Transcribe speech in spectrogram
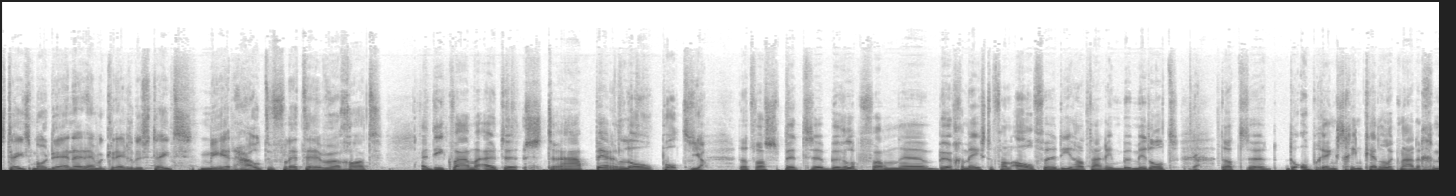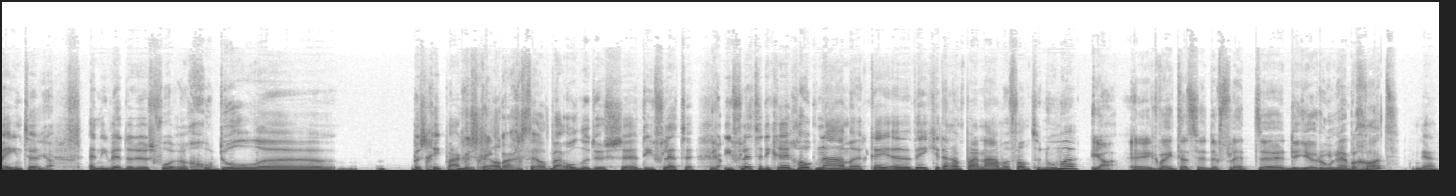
steeds moderner. En we kregen dus steeds meer houten fletten hebben we gehad. En die kwamen uit de Straperlo-pot. Ja. Dat was met eh, behulp van eh, burgemeester Van Alphen. Die had daarin bemiddeld dat eh, de opbrengst ging kennelijk naar de gemeente. En die werden dus voor een goed doel eh, beschikbaar, Beschikbaar gesteld. Waaronder dus die fletten. Die fletten die kregen ook namen. Ken weet je daar een paar namen van te noemen? Ja, ik weet dat ze de flat de Jeroen hebben gehad. Ja.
